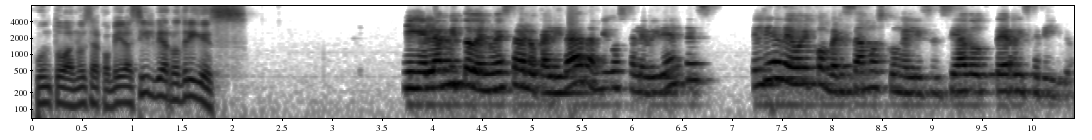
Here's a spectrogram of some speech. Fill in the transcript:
junto a nuestra compañera Silvia Rodríguez. En el ámbito de nuestra localidad, amigos televidentes, el día de hoy conversamos con el licenciado Terry Cedillo,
